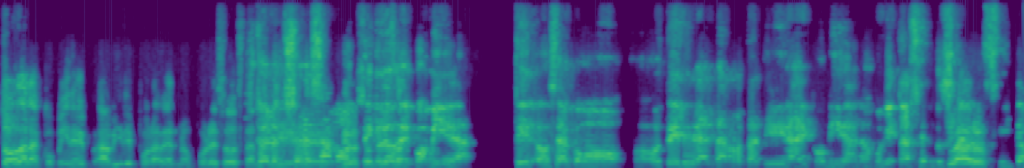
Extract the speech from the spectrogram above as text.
toda la comida a vida y por haber, ¿no? Por eso están Yo, lo- ahí, yo los eh, digo, de comida, o sea, como hoteles de alta rotatividad de comida, ¿no? Porque estás en tu claro, saloncito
